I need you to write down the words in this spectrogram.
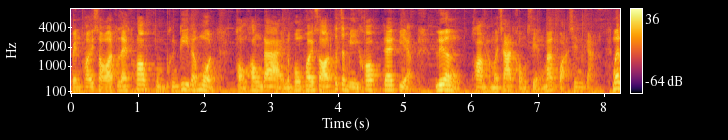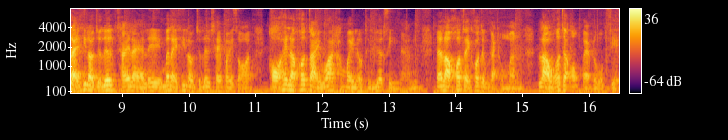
เป็นพอยซอสและครอบคลุมพื้นที่ทั้งหมดของห้องได้ลำโพงพอยซอสก็จะมีข้อบได้เปรียบเรื่องความธรรมชาติของเสียงมากกว่าเช่นกัน เมื่อไหร่ที่เราจะเลือกใช้ไลอเล่เมื่อไหร่ที่เราจะเลือกใช้พอยซอสขอให้เราเข้าใจว่าทำไมเราถึงเลือกสิ่งนั้น และเราเข้าใจข้อจำกัดของมัน เราก็จะออกแบบระบบเสียง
